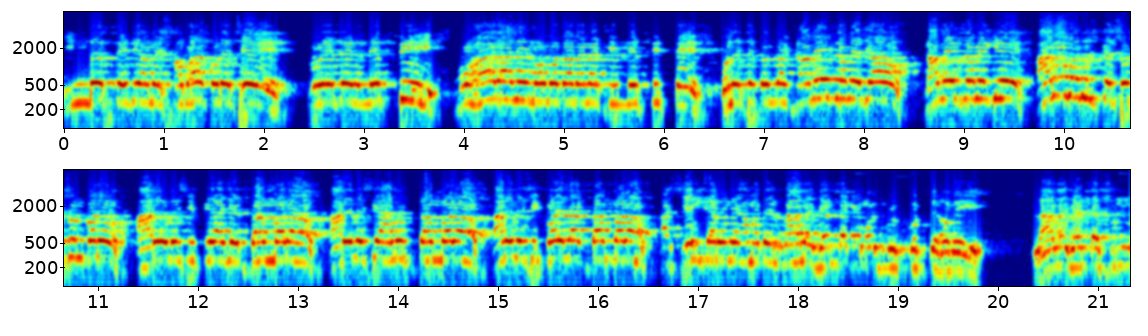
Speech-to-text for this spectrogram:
ইন্ডোর স্টেডিয়ামে সভা করেছে। চোরেদের নেত্রী মহারানী ব্যানার্জির নেতৃত্বে বলেছে, তোমরা গ্রামে গ্রামে যাও, গ্রামে গ্রামে গিয়ে আরও মানুষকে শোষণ করো, আরও বেশি পেঁয়াজের দাম বাড়াও, আরও বেশি আলুর দাম বাড়াও, আরও বেশি কয়লার দাম বাড়াও। আর সেই কারণে আমাদের লাল ঝান্ডাকে মজবুত করতে হবে। লাল ঝান্ডা শূন্য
